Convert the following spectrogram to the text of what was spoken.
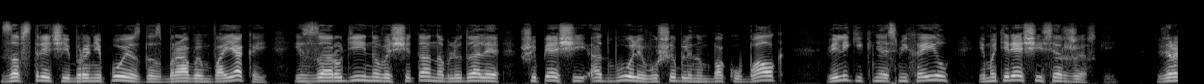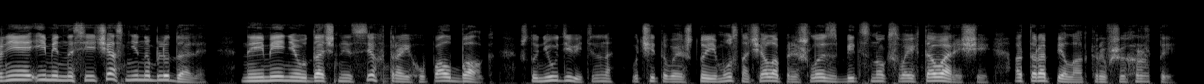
За встречей бронепоезда с бравым воякой из-за орудийного щита наблюдали шипящий от боли в ушибленном боку Балк, великий князь Михаил и матерящийся Ржевский. Вернее, именно сейчас не наблюдали. Наименее удачный из всех троих упал Балк, что неудивительно, учитывая, что ему сначала пришлось сбить с ног своих товарищей, оторопело открывших рты.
